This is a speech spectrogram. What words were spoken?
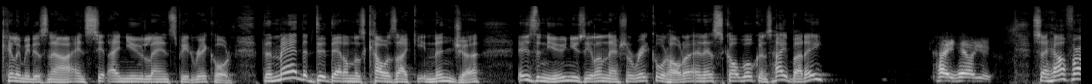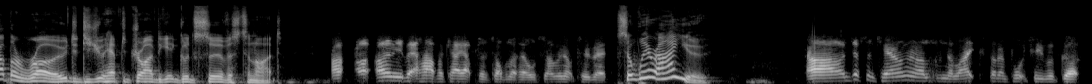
kilometres an hour, and set a new land speed record. The man that did that on his Kawasaki Ninja is the new New Zealand national record holder, and that's Scott Wilkins. Hey, buddy. Hey, how are you? So, how far up the road did you have to drive to get good service tonight? Uh, only about half a k up to the top of the hill, so we're not too bad. So, where are you? Uh, I'm just in Tauranga. I live in the lakes, but unfortunately, we've got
